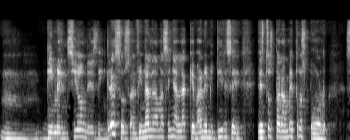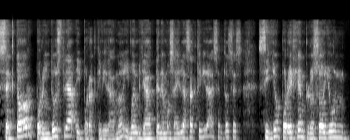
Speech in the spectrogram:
mm, dimensiones de ingresos. Al final nada más señala que van a emitirse estos parámetros por sector, por industria y por actividad, ¿no? Y bueno, ya tenemos ahí las actividades. Entonces, si yo, por ejemplo, soy un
